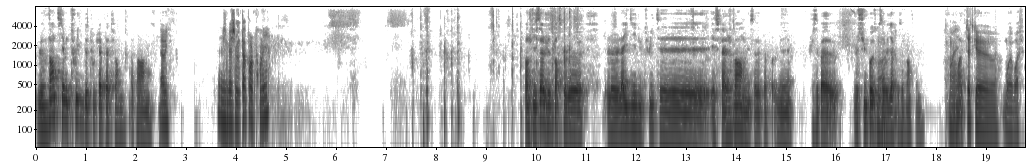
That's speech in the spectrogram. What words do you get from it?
le, 20e tweet de toute la plateforme, apparemment. Ah oui. J'imagine pas pour le premier. Enfin, je dis ça juste parce que le, l'ID du tweet est, slash 20, mais ça veut pas. Mais je sais pas. Je suppose que ça veut dire que c'est 20. Ouais, peut-être que. Ouais, bref.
